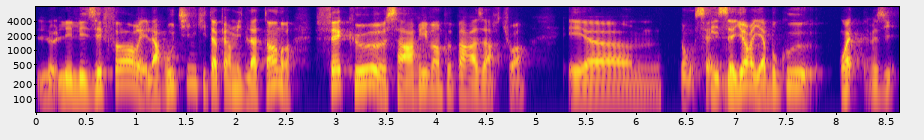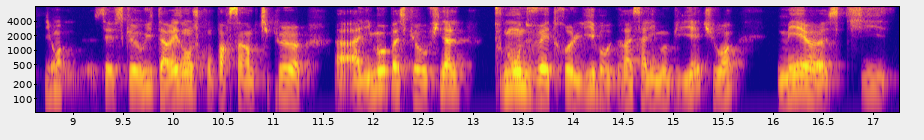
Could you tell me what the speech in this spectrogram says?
les, efforts et la routine qui t'a permis de l'atteindre fait que ça arrive un peu par hasard, tu vois. Et, Donc d'ailleurs, il y a beaucoup. Ouais, vas-y, dis-moi. C'est parce que oui, tu as raison, je compare ça un petit peu à, l'IMO parce qu'au final, tout le monde veut être libre grâce à l'immobilier, tu vois. Mais ce, qui,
